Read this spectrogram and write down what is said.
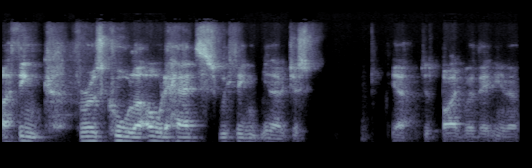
I think for us cooler older heads, we think you know just yeah, just bide with it. You know,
